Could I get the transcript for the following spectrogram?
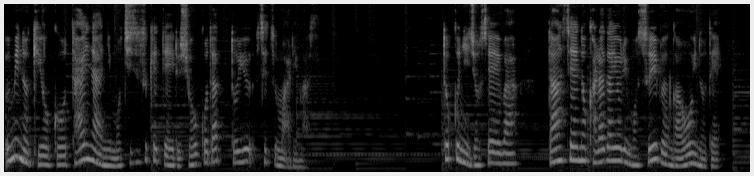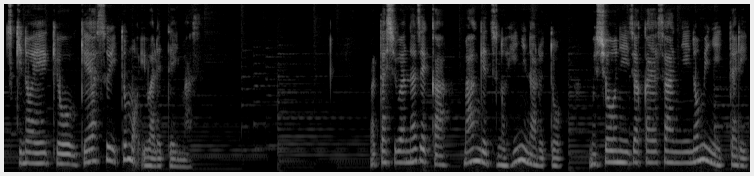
海の記憶を体内に持ち続けている証拠だという説もあります。特に女性は男性の体よりも水分が多いので月の影響を受けやすいとも言われています。私はなぜか満月の日になると無性に居酒屋さんに飲みに行ったり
